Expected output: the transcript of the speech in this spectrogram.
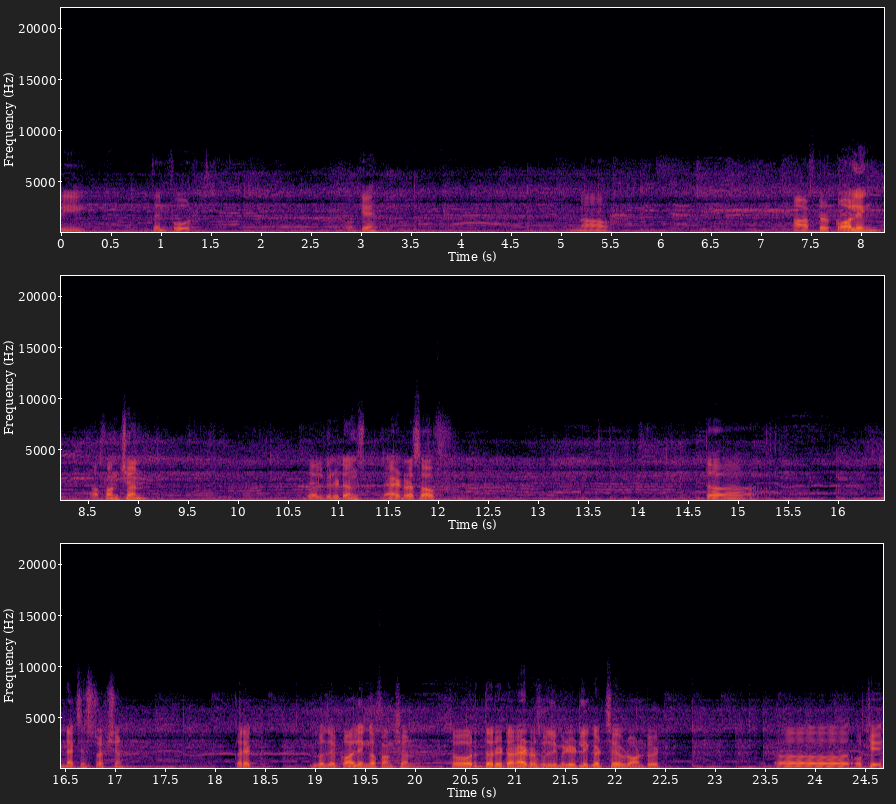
3 then 4 okay? Now after calling a function there will be returns address of the next instruction. Correct? Because you're calling a function so the return address will immediately get saved onto it. Uh, okay.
